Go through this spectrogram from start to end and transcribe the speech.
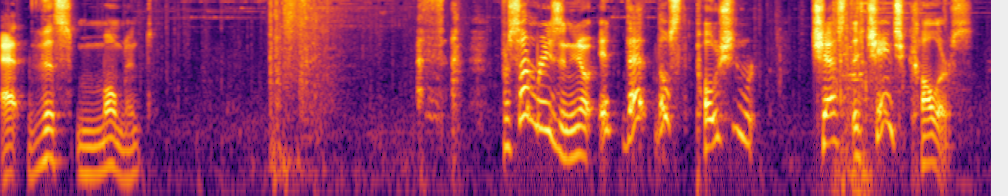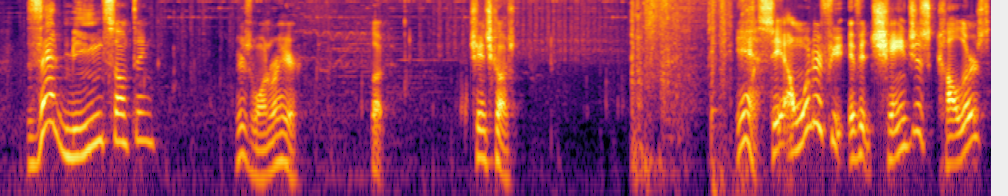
at this moment. For some reason, you know, it that those potion chests they change colors. Does that mean something? Here's one right here. Look, change colors. Yeah, see, I wonder if you if it changes colors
